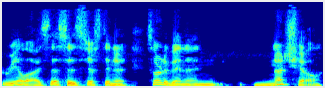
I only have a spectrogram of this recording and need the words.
realize this is just in a sort of in a nutshell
